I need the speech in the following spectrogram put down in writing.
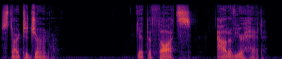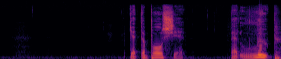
Start to journal. Get the thoughts out of your head. Get the bullshit, that loop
